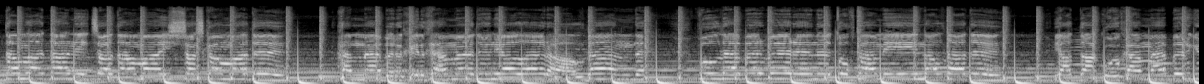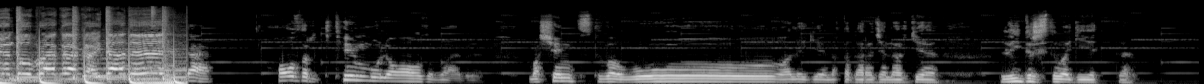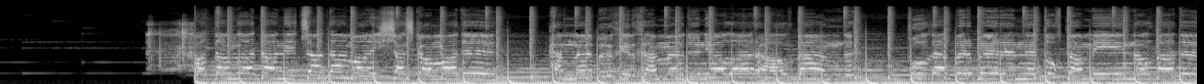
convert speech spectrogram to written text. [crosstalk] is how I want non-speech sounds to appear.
Odamlardan hech odamga ishonch qolmadi hamma bir xil hamma dunyolar aldandi pulda bir birini to'xtamin aldadi yodda qo'y hamma bir kun to'proqqa qaytadi Да, hozir teng bo'lib hozir va mошенничество o haligi anaqa darajalarga liderstvoga yetdi. Odamlardan hech odamga ishonch qolmadi hamma bir xil hamma dunyolar aldandi pulda bir birini to'xtamin aldadi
